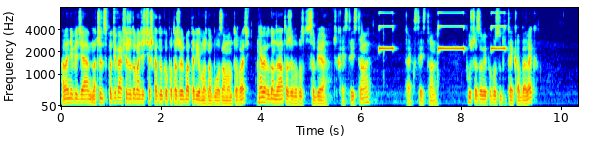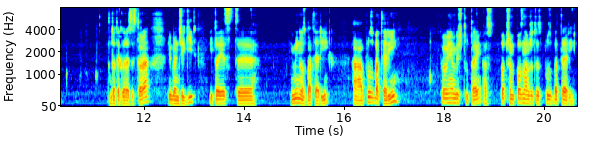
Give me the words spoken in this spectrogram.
Ale nie wiedziałem, znaczy spodziewałem się, że to będzie ścieżka tylko po to, żeby baterię można było zamontować. Ale wygląda na to, że po prostu sobie. Czekaj, z tej strony? Tak, z tej strony. Puszczę sobie po prostu tutaj kabelek do tego rezystora i będzie git. I to jest e, minus baterii, a plus baterii powinien być tutaj, a po czym poznam, że to jest plus baterii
